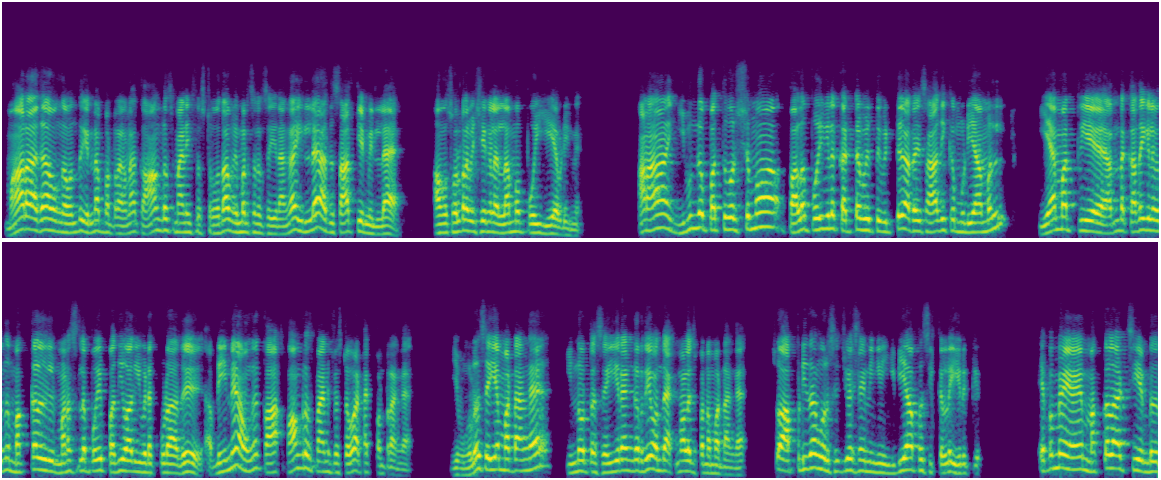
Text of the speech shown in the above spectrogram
மாறாக அவங்க வந்து என்ன பண்றாங்கன்னா காங்கிரஸ் மேனிஃபெஸ்டோ தான் விமர்சனம் செய்யறாங்க இல்ல அது சாத்தியம் இல்ல. அவங்க சொல்ற விஷயங்கள் எல்லாமே பொய் அப்படின்னு. ஆனா இவங்க பத்து வருஷமா பல பொய்களை கட்டவிழ்த்து விட்டு அதை சாதிக்க முடியாமல் ஏமாற்றிய அந்த கதைகளை வந்து மக்கள் மனசுல போய் பதிவாகி விடக்கூடாது அப்படின்னு அவங்க கா- காங்கிரஸ் மேனிஃபெஸ்டோவை அட்டாக் பண்றாங்க. இவங்களும் செய்ய மாட்டாங்க. இன்னொருத்தர் செய்யறங்கிறதையும் வந்து அக்னாலேஜ் பண்ண மாட்டாங்க. ஸோ அப்படிதான் ஒரு சுச்சுவேஷன் நீங்க இடியாப்ப சிக்கல்ல இருக்கு. எப்பவுமே மக்களாட்சி என்பது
